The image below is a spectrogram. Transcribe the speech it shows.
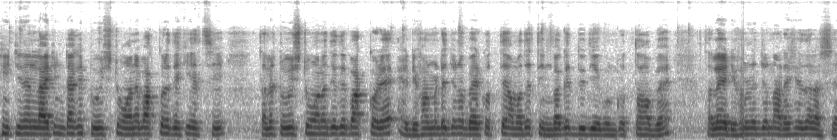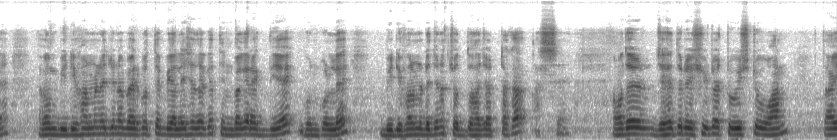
হিটিং অ্যান্ড লাইটিংটাকে টু ইস টু ওয়ানে ভাগ করে দেখিয়েছি, তাহলে টু ইস টু ওয়ানে যদি ভাগ করে এই ডিপার্টমেন্টের জন্য বের করতে আমাদের তিন ভাগের দুই দিয়ে গুণ করতে হবে, তাহলে এই ডিপার্টমেন্টের জন্য আড়াইশ হাজার আসে, এবং বি ডিপার্টমেন্টের জন্য বের করতে বিয়াল্লিশ হাজারকে তিন ভাগের এক দিয়ে গুণ করলে বি ডিপার্টমেন্টের জন্য চোদ্দ হাজার টাকা আসে। আমাদের যেহেতু রেশিওটা টু ইস টু ওয়ান তাই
